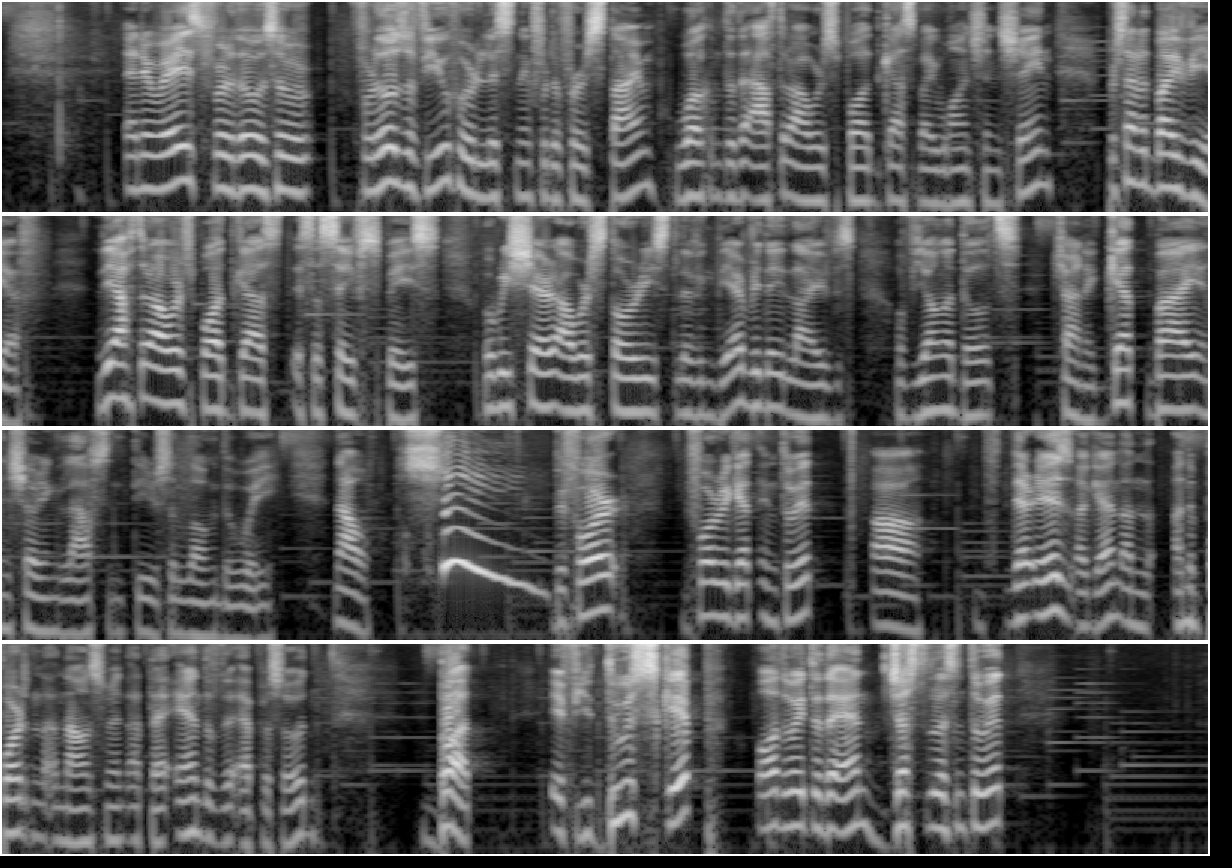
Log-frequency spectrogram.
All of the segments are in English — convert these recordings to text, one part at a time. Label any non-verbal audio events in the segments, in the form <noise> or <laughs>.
anyways, for those who, for those of you who are listening for the first time, welcome to the After Hours podcast by Juancho and Shane, presented by VF. The After Hours podcast is a safe space where we share our stories living the everyday lives of young adults trying to get by and sharing laughs and tears along the way. Now, before before we get into it, uh, there is again an, an important announcement at the end of the episode. But if you do skip all the way to the end just to listen to it,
